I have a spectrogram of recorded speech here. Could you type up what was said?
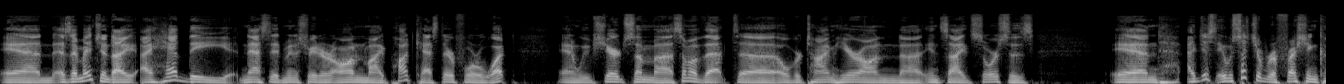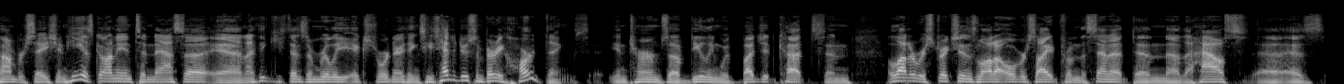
And as I mentioned, I, I had the NASA administrator on my podcast, Therefore What? And we've shared some uh, some of that uh, over time here on uh, Inside Sources. And I just, it was such a refreshing conversation. He has gone into NASA and I think he's done some really extraordinary things. He's had to do some very hard things in terms of dealing with budget cuts and a lot of restrictions, a lot of oversight from the Senate and uh, the House, uh, as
